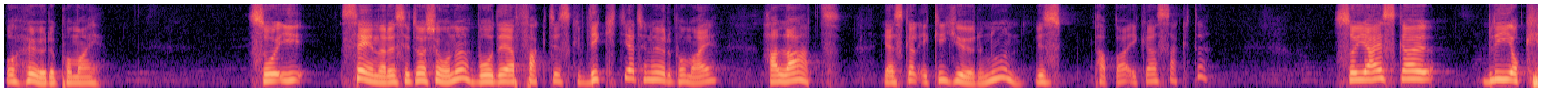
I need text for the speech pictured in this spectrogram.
og hører på meg. Så i senere situasjoner hvor det er faktisk viktig at hun hører på meg, har lat. Jeg skal ikke gjøre noen hvis pappa ikke har sagt det. Så jeg skal bli OK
